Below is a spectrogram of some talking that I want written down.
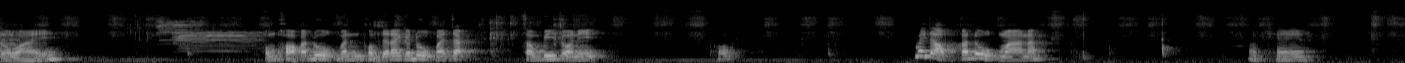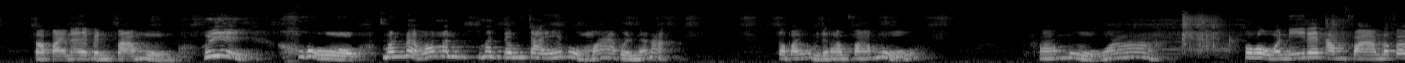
สวย ผมขอกระดูกมันผมจะได้กระดูกมาจากซอมบี้ตัวนี้เพราะไม่ดอกกระดูกมานะ โอเค ต่อไปน่าจะเป็นฟาร์มหมู เฮ้ยโอ้โหมันแบบว่ามันมันเต็มใจให้ผมมากเลยนะน่ะ ต่อไปผมจะทำฟาร์มหมู ฟาร์มหมูว่าโอ้โห วันนี้ได้ทำฟาร์มแล้วก็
